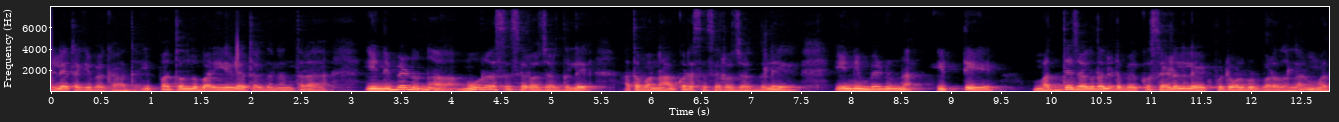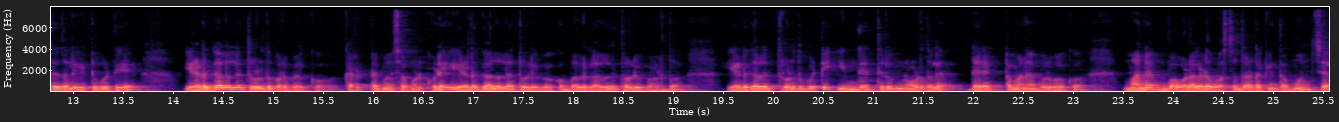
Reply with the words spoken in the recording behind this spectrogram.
ಇಳೆ ತೆಗಿಬೇಕಾಗತ್ತೆ. ಇಪ್ಪತ್ತೊಂದು ಬಾರಿ ಇಳೆ ತೆಗೆದ ನಂತರ ಈ ನಿಂಬೆಹಣ್ಣನ್ನು ಮೂರು ರಸ ಸೇರೋ ಜಾಗದಲ್ಲಿ ಅಥವಾ ನಾಲ್ಕು ರಸ ಸೇರೋ ಜಾಗದಲ್ಲಿ ಈ ನಿಂಬೆಹಣ್ಣನ್ನು ಇಟ್ಟು ಮಧ್ಯ ಜಾಗದಲ್ಲಿ ಇಡಬೇಕು. ಸೈಡಲ್ಲೆಲ್ಲ ಇಟ್ಬಿಟ್ಟು ಹೊಡ್ಬಿಟ್ಟು ಬರೋದಲ್ಲ, ಮಧ್ಯದಲ್ಲಿ ಇಟ್ಬಿಟ್ಟು ಎಡಗಾಲಲ್ಲೇ ತೊಳೆದು ಬರಬೇಕು. ಕರೆಕ್ಟಾಗಿ ಮೆನ್ಷನ್ ಮಾಡ್ಕೊಳ್ಳಿ ಎಡಗಾಲಲ್ಲೇ ತೊಳಿಬೇಕು, ಬಲಗಾಲಲ್ಲೇ ತೊಳಿಬಾರ್ದು. ಎಡಗಾಲಲ್ಲಿ ತೊಳೆದು ಬಿಟ್ಟು ಹಿಂದೆ ತಿರುಗಿ ನೋಡ್ದಲೆ ಡೈರೆಕ್ಟ್ ಮನೆಗೆ ಬರಬೇಕು. ಮನೆಗೆ ಬ, ಒಳಗಡೆ ವಸ್ತು ದಾಟೋಕ್ಕಿಂತ ಮುಂಚೆ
